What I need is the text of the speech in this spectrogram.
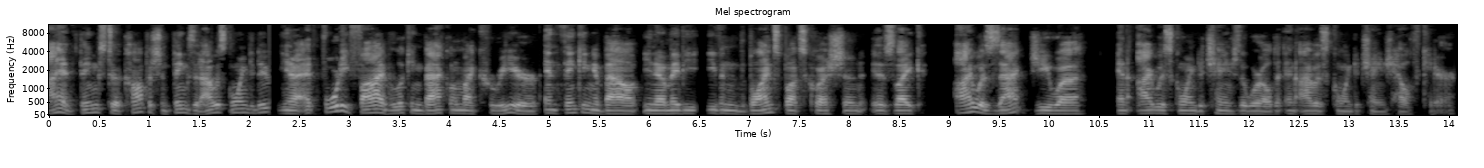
I had things to accomplish and things that I was going to do. You know, at 45, looking back on my career and thinking about, you know, maybe even the blind spots question is like, I was Zac Jiwa and I was going to change the world and I was going to change healthcare.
